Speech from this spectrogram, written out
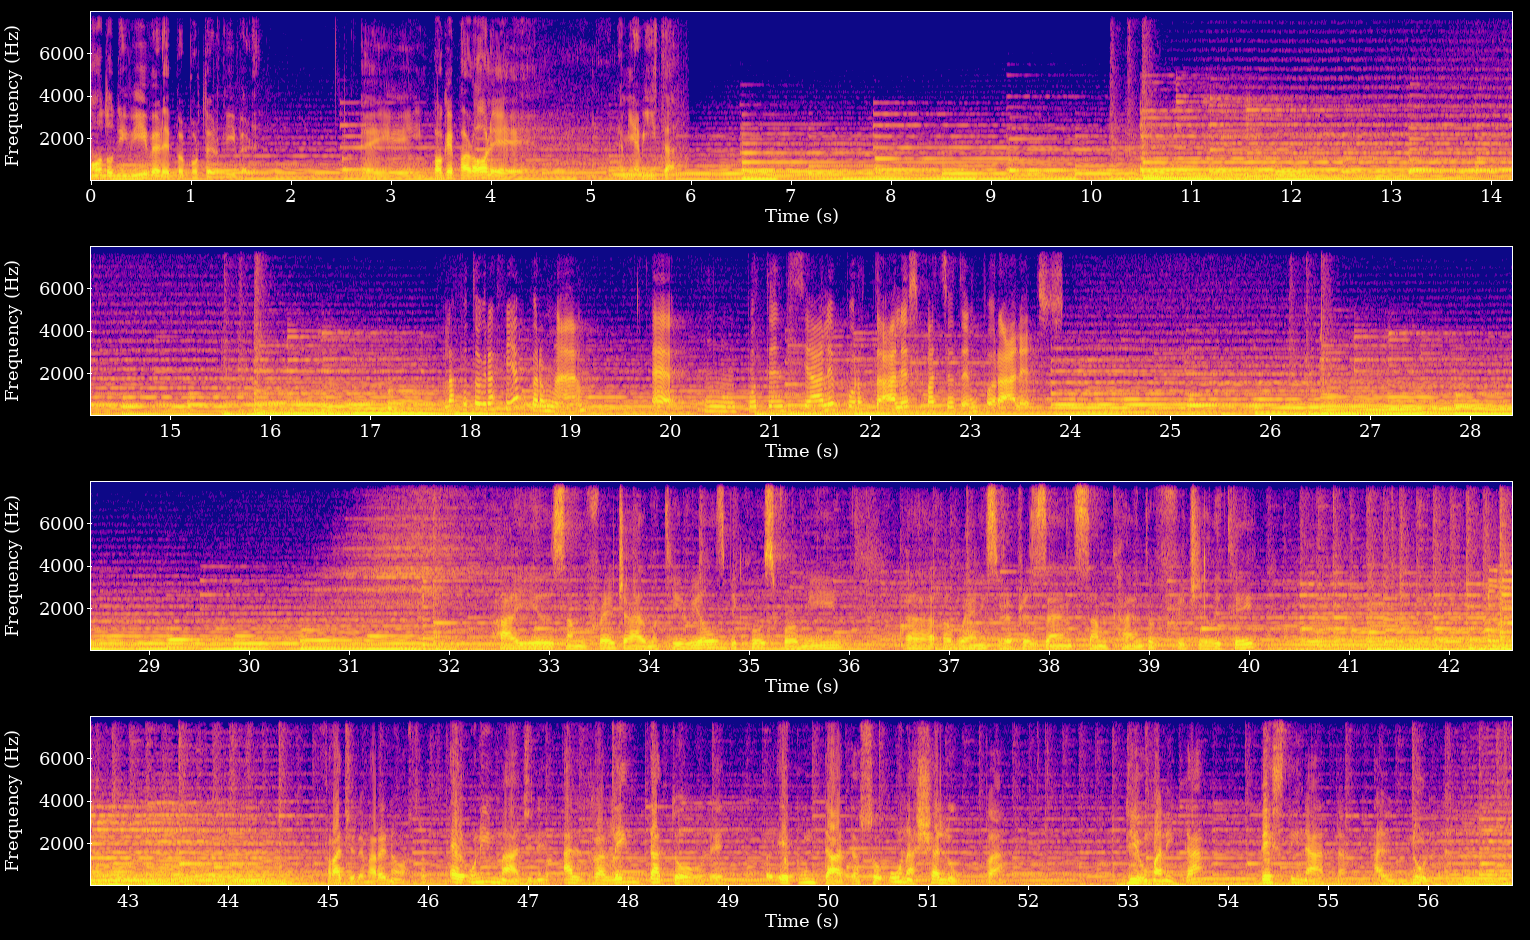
modo di vivere per poter vivere. E in poche parole, la mia vita. La fotografia per me è un potenziale portale spazio-temporale. I use some fragile materials because for me uh, Venice represents some kind of fragility. Fragile Mare Nostro è un'immagine al rallentatore e puntata su una scialuppa di umanità destinata al nulla.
